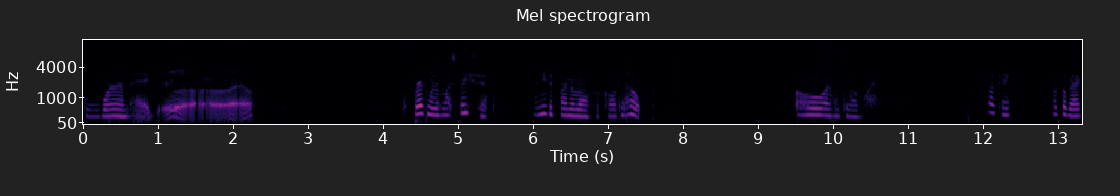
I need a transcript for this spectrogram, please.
Worm egg. Ugh. A fragment of my spaceship. I need to find them all for call to help. Oh, I went the wrong way. Okay, I'll go back.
